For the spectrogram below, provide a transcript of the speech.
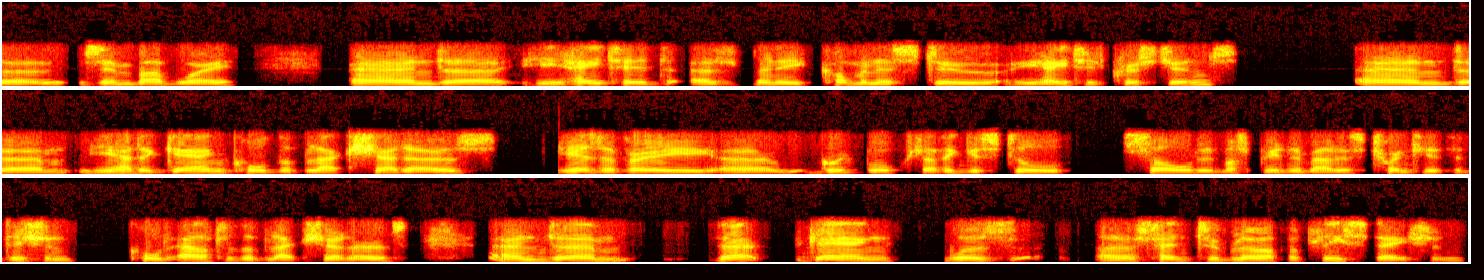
uh, Zimbabwe. And uh, he hated, as many communists do, he hated Christians and um, he had a gang called the Black Shadows. He has a very uh, good book, which I think is still sold. It must be in about its 20th edition, called Out of the Black Shadows. And um, that gang was uh, sent to blow up a police station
